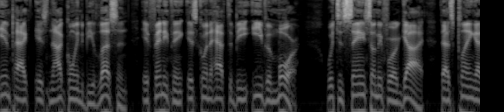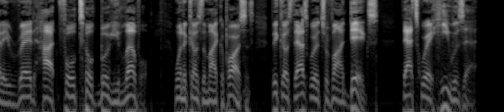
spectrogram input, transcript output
impact is not going to be lessened. If anything, it's going to have to be even more, which is saying something for a guy that's playing at a red hot full tilt boogie level when it comes to Micah Parsons because that's where Trevon Diggs, that's where he was at.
